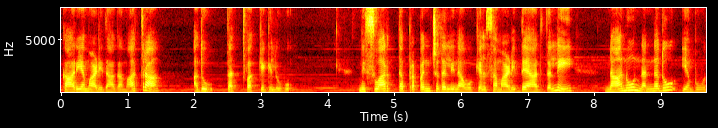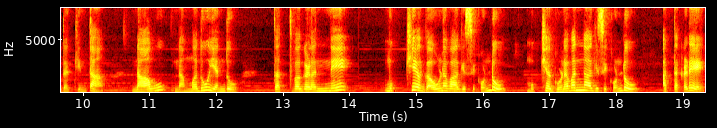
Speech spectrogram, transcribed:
ಕಾರ್ಯ ಮಾಡಿದಾಗ ಮಾತ್ರ ಅದು ತತ್ವಕ್ಕೆ ಗೆಲುವು. ನಿಸ್ವಾರ್ಥ ಪ್ರಪಂಚದಲ್ಲಿ ನಾವು ಕೆಲಸ ಮಾಡಿದ್ದೇ ಆದಲ್ಲಿ ನಾನು ನನ್ನದು ಎಂಬುವುದಕ್ಕಿಂತ ನಾವು ನಮ್ಮದು ಎಂದು ತತ್ವಗಳನ್ನೇ ಮುಖ್ಯ ಗೌಣವಾಗಿಸಿಕೊಂಡು ಮುಖ್ಯ ಗುಣವನ್ನಾಗಿಸಿಕೊಂಡು ಅತ್ತ ಕಡೆ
